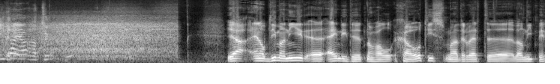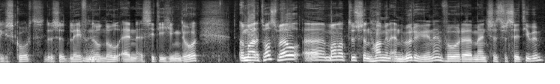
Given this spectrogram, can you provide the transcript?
Iedereen ja, ja. naartoe. Ja, en op die manier uh, eindigde het nogal chaotisch, maar er werd uh, wel niet meer gescoord. Dus het bleef 0-0 nee. en City ging door. Maar het was wel uh, mannen tussen hangen en wurgen hè, voor Manchester City, Wim.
